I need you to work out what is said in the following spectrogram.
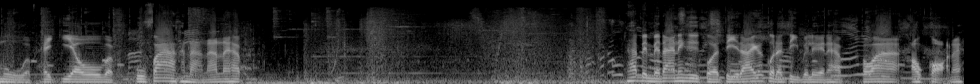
หมู่แบบไทเกียวแบบกูฟ่าขนาดนั้นนะครับ ถ้าเป็นไปได้นี่คือกดอันตีได้ก็กดอันตีไปเลยนะครับ เพราะว่าเอาเกาะนะ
